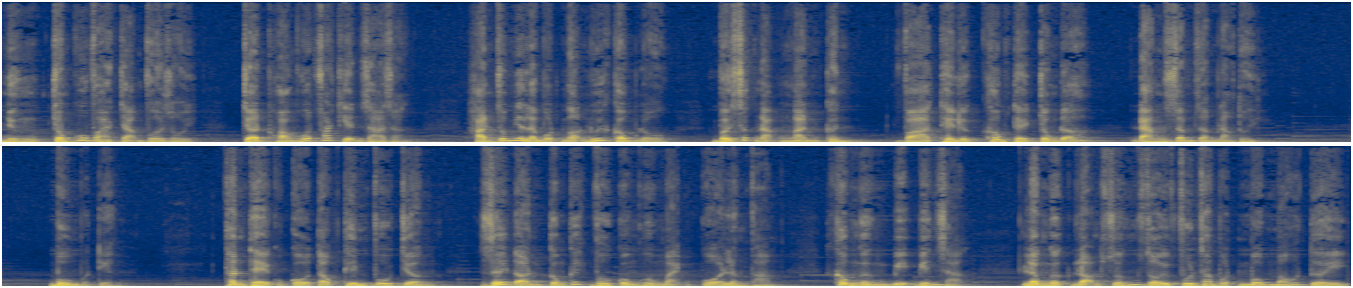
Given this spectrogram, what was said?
Nhưng trong cú va chạm vừa rồi, Chợt hoàng hốt phát hiện ra rằng Hắn giống như là một ngọn núi khổng lồ Với sức nặng ngàn cân Và thể lực không thể chống đỡ, Đang rầm rầm lao tới. Bùm một tiếng, Thân thể của cổ tộc thiên phu trường dưới đòn công kích vô cùng hung mạnh của Lâm Phàm Không ngừng bị biến dạng Lồng ngực lõm xuống rồi phun ra một mồm máu tươi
